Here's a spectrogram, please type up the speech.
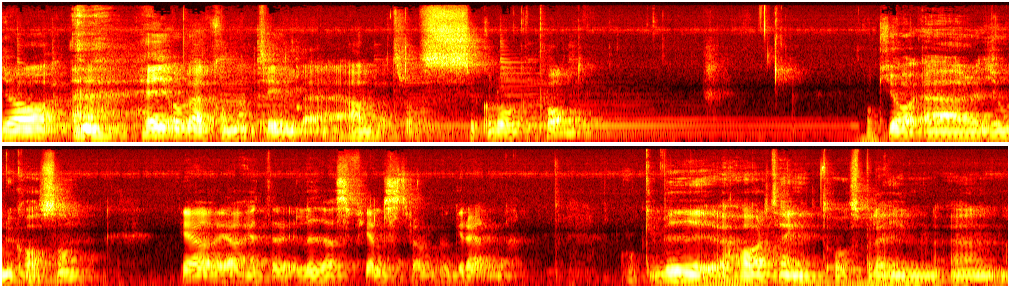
Ja, hej och välkomna till eh, Albatross psykologpodd. Och jag är Joni Karlsson. Ja, jag heter Elias Fjällström Ugrell. Och vi har tänkt att spela in en,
